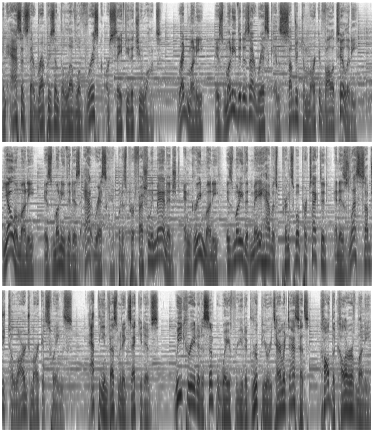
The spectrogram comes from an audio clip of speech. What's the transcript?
in assets that represent the level of risk or safety that you want. Red money is money that is at risk and subject to market volatility. Yellow money is money that is at risk but is professionally managed, and green money is money that may have its principal protected and is less subject to large market swings. At the Investment Executives, we created a simple way for you to group your retirement assets called the color of money.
